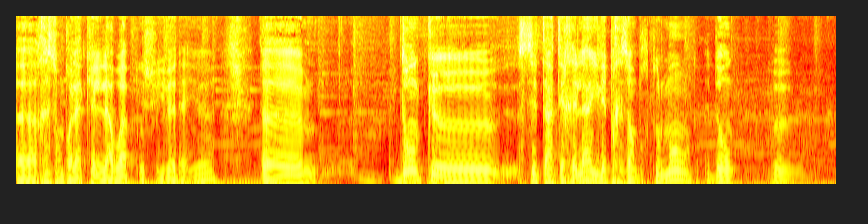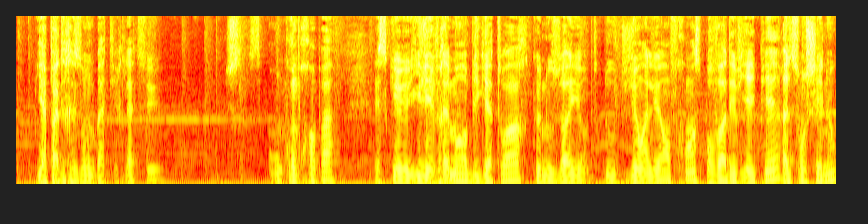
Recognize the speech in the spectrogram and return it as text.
Euh, raison pour laquelle la WAP nous suivait d'ailleurs. Euh, donc euh, cet intérêt-là, il est présent pour tout le monde. Donc euh, il n'y a pas de raison de bâtir là-dessus. On comprend pas. Est-ce qu'il est vraiment obligatoire que nous, ayons- nous devions aller en France pour voir des vieilles pierres? Elles sont chez nous.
